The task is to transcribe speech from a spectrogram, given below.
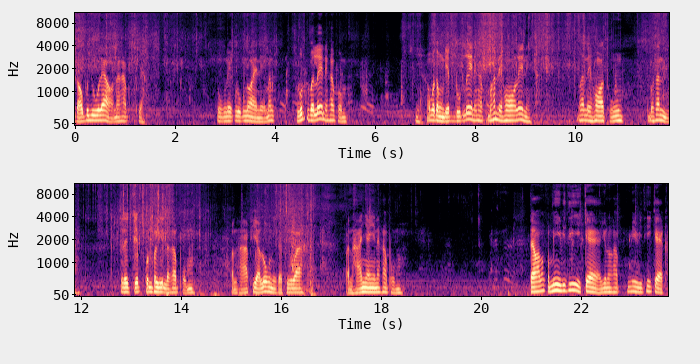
เก่าไปอยู่แล้วนะครับอย่าลูกเล็กลูกน้อยเนี่ยมันรุดไปเบิดเลยนะครับผมนี่เขาบ่ต้องเด็ดรุดเลยนะครับบ่ท่านในหอเลยนี่บ่ท่านในหอถุงบ่ท่านจะได้เจ็บผลผลิตแหละครับ ผมปัญหาเพียลงนี่ก็ถือว่าปัญหาใหญ่นะครับ ผม แต่ว่ามันก็มีวิธีแก้อยู่นะครับ มีวิธีแก้ไข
